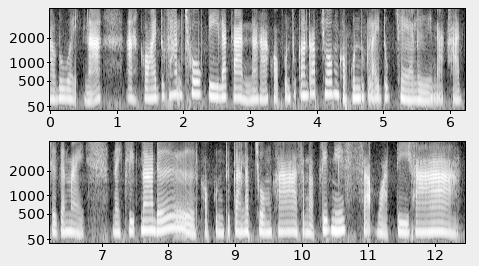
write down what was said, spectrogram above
9ด้วยนะอะขอให้ทุกท่านโชคดีแล้วกันนะคะ ขอบคุณทุกการรับชม ขอบคุณทุกไลค์ทุกแชร์เลยนะคะ เจอกันใหม่ในคลิปหน้าเด้อขอบคุณทุกการรับชมค่ะสำหรับคลิปนี้สวัสดีค่ะ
